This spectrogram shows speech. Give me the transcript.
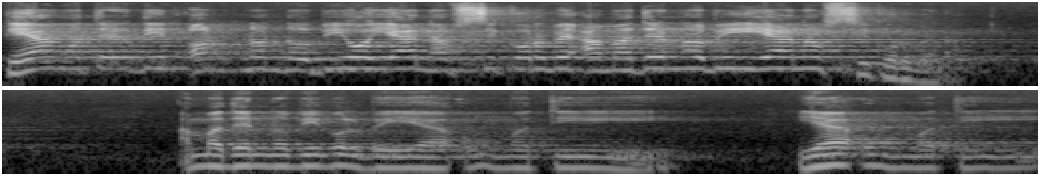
কেয়ামতের দিন অন্য নবীও ইয়া নাফসি করবে, আমাদের নবী ইয়া নাফসি করবে না। আমাদের নবী বলবে, ইয়া উম্মতি ইয়া উম্মতি।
